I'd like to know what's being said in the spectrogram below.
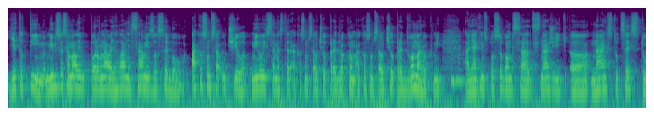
je to tým. My by sme sa mali porovnávať hlavne sami so sebou. Ako som sa učil minulý semester, ako som sa učil pred rokom, ako som sa učil pred dvoma rokmi mm-hmm. a nejakým spôsobom sa snažiť uh, nájsť tú cestu,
